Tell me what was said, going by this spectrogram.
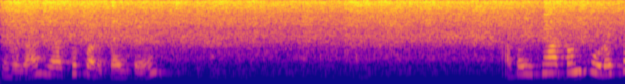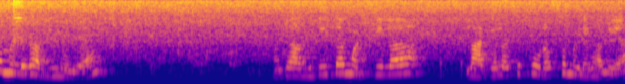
हे बघा हे असं परतायचं आहे. आता इथं आपण थोडंसं मीठ घालून घेऊया. म्हणजे अगदी त्या मटकीला लागेल असं थोडंसं मीठ घालूया.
